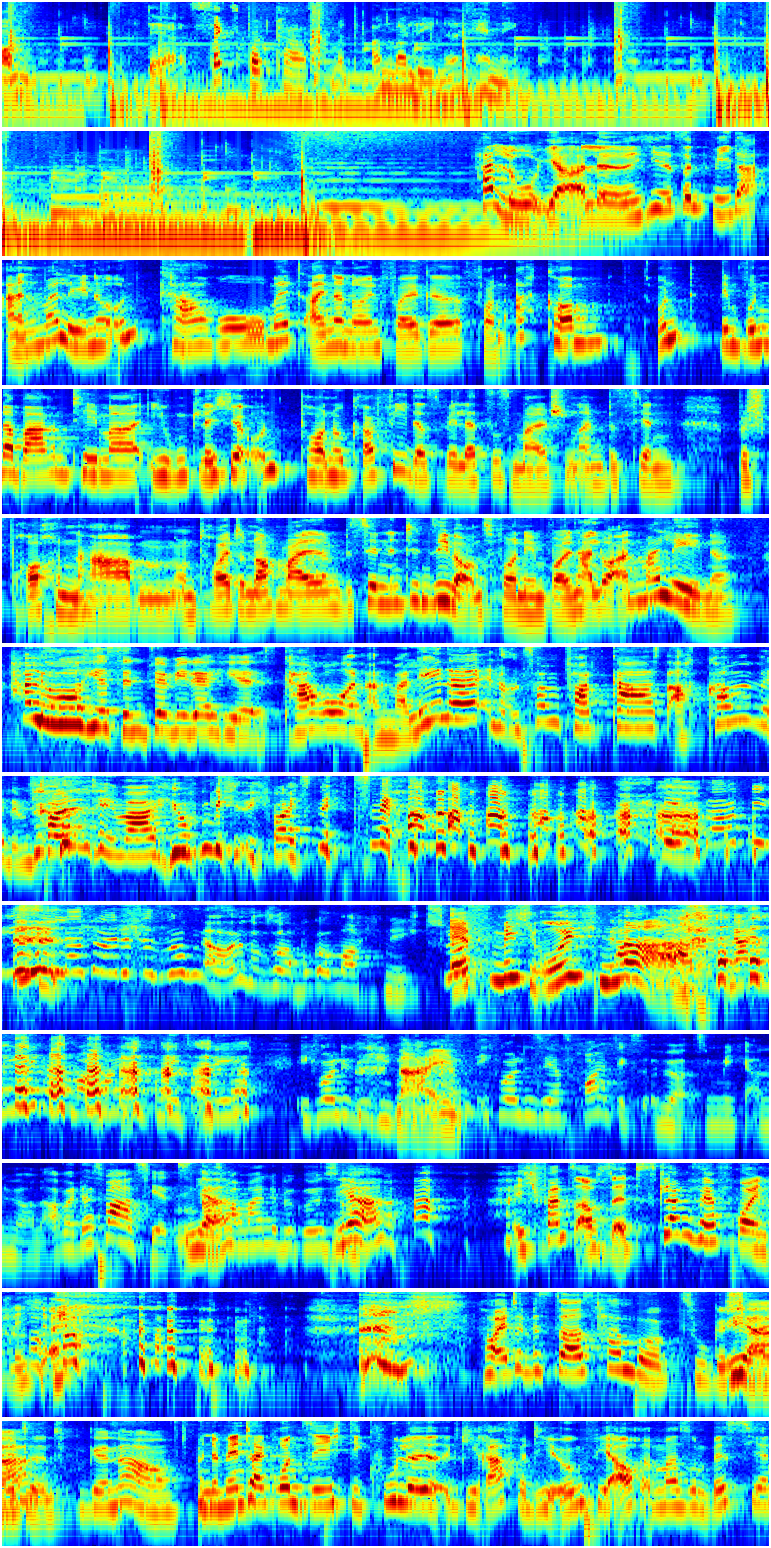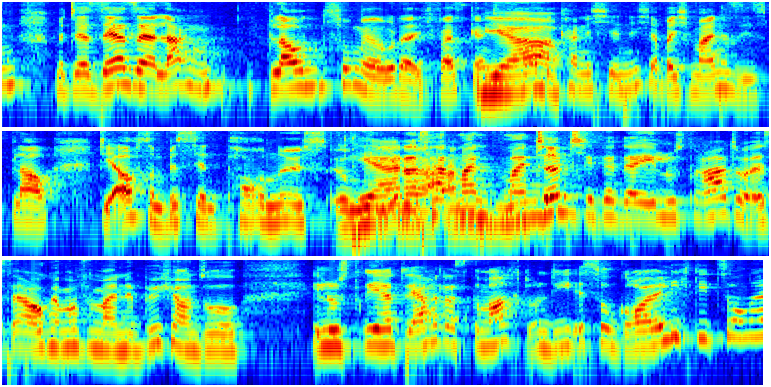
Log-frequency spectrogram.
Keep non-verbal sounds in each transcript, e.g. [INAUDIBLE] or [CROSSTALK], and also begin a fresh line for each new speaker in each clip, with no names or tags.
Komm, der Sex-Podcast mit Anmalene Henning. Hallo ihr alle, hier sind wieder Anmalene und Caro mit einer neuen Folge von Ach komm und dem wunderbaren Thema Jugendliche und Pornografie, das wir letztes Mal schon ein bisschen besprochen haben und heute noch mal ein bisschen intensiver uns vornehmen wollen. Hallo Anmalene.
Hallo, hier sind wir wieder. Hier ist Caro und Ann-Marlene in unserem Podcast. Ach komm, mit dem tollen Thema [LAUGHS] Jugendliche, ich weiß nichts mehr. [LAUGHS] ich dachte, ich will das heute versuchen, aber so, aber mach ich nicht.
Schluss. F mich ruhig nach.
Nein, nee, das mache ich nicht. Nee. Ich wollte dich nicht
Nein.
Nachhelfen. Ich wollte sehr freundlich hören, sie mich anhören. Aber das war's jetzt.
Ja.
Das war meine Begrüßung.
Ja, [LAUGHS] ich fand's auch, sehr- das klang sehr freundlich. Heute bist du aus Hamburg zugeschaltet.
Ja, genau.
Und im Hintergrund sehe ich die coole Giraffe, die irgendwie auch immer so ein bisschen mit der sehr, sehr langen blauen Zunge, oder ich weiß gar nicht,
Ja.
die Farbe kann ich hier nicht, aber ich meine, sie ist blau, die auch so ein bisschen pornös irgendwie
Ja, das hat mein, mein. Lebensgefährte, der Illustrator ist, der auch immer für meine Bücher und so illustriert, der hat das gemacht und die ist so gräulich, die Zunge.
